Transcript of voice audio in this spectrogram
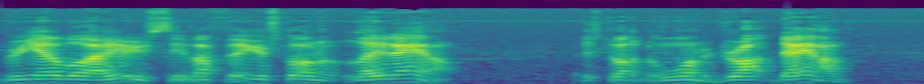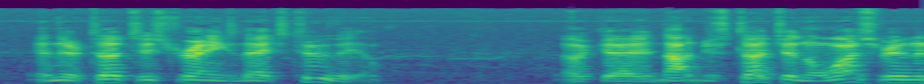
bring your elbow out here, you see my fingers starting to lay down. They're starting to want to drop down, and they're touching strings next to them. Okay, not just touching the one string,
